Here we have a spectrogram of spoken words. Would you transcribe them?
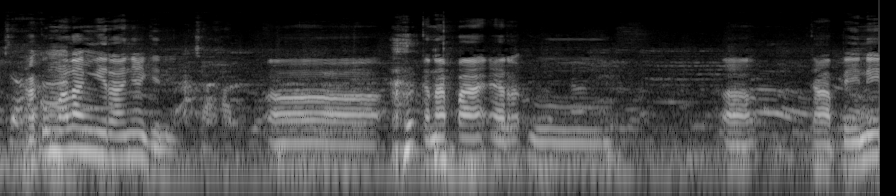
Jahat. Aku malah ngiranya gini. eh, kenapa RU eh, KP ini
